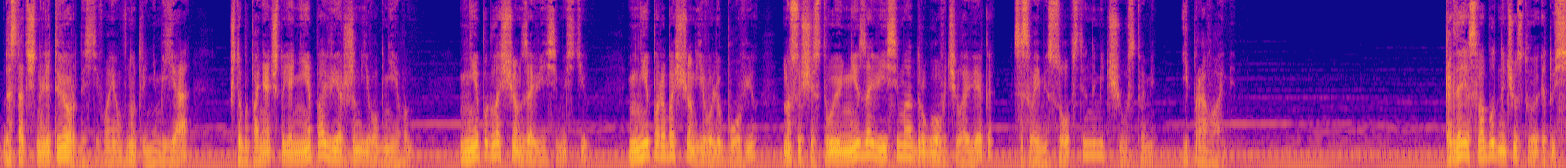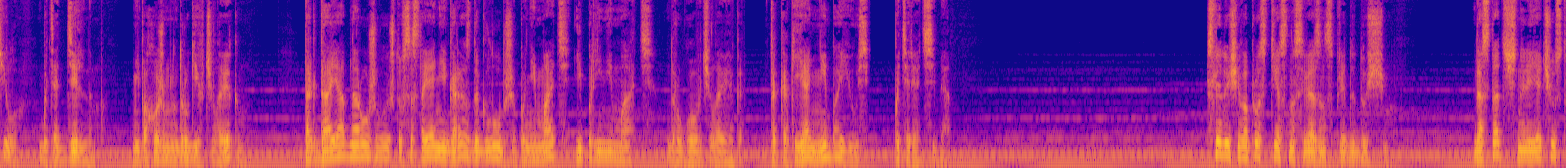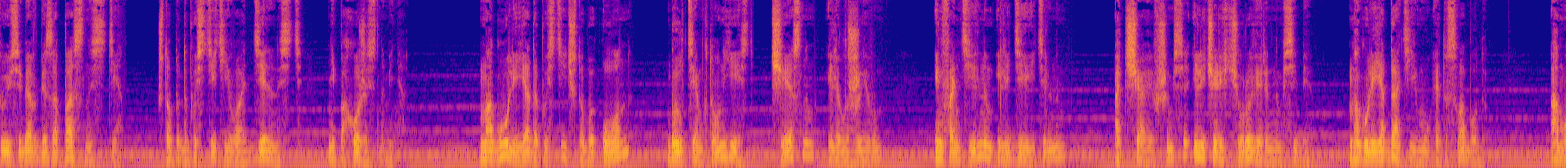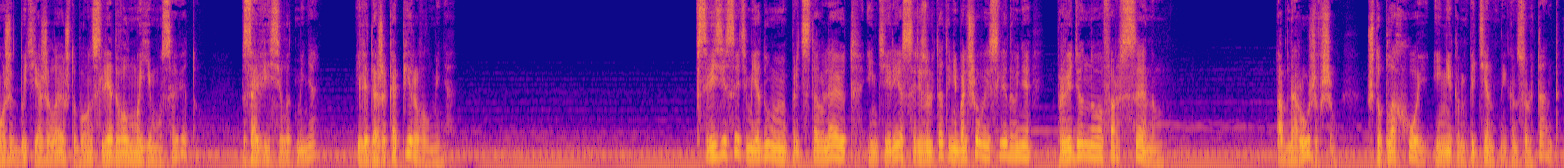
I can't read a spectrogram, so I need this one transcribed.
Достаточно ли твердости в моем внутреннем «я», чтобы понять, что я не повержен его гневом, не поглощен зависимостью, не порабощен его любовью, но существую независимо от другого человека со своими собственными чувствами и правами. Когда я свободно чувствую эту силу, быть отдельным, не похожим на других человеком, тогда я обнаруживаю, что в состоянии гораздо глубже понимать и принимать другого человека, так как я не боюсь потерять себя. Следующий вопрос тесно связан с предыдущим – Достаточно ли я чувствую себя в безопасности, чтобы допустить его отдельность, непохожесть на меня? Могу ли я допустить, чтобы он был тем, кто он есть, честным или лживым, инфантильным или деятельным, отчаявшимся или чересчур уверенным в себе? Могу ли я дать ему эту свободу? А может быть, я желаю, чтобы он следовал моему совету, зависел от меня – или даже копировал меня. В связи с этим, я думаю, представляют интерес результаты небольшого исследования, проведенного Фарсеном, обнаружившим, что плохой и некомпетентный консультант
